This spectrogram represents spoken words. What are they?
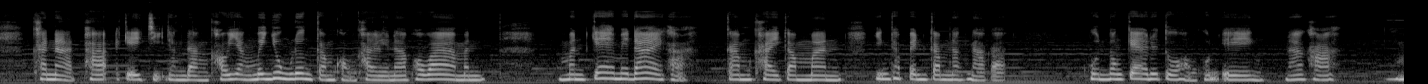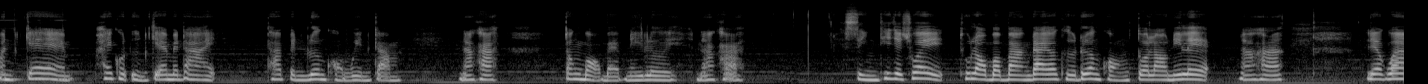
ๆ ขนาดพระเกจิดัง ๆ เขายังไม่ยุ่งเรื่องกรรมของใครเลยนะ เพราะว่ามันมันแก้ไม่ได้ค่ะ กรรมใครกรรมมัน ยิ่งถ้าเป็นกรรมหนักๆอะคุณต้องแก้ด้วยตัวของคุณเองนะคะ มันแก้ให้คนอื่นแก้ไม่ได้ ถ้าเป็นเรื่องของเวรกรรมนะคะ ต้องบอกแบบนี้เลยนะคะ สิ่งที่จะช่วยทุเราเบาบางได้ก็คือเรื่องของตัวเรานี่แหละนะคะ เรียกว่า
